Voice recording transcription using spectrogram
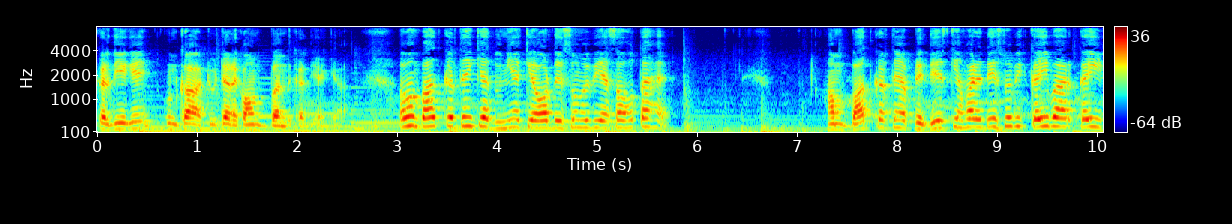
कर दिए गए, उनका ट्विटर अकाउंट बंद कर दिया गया। अब हम बात करते हैं, क्या दुनिया के और देशों में भी ऐसा होता है? हम बात करते हैं अपने देश की, हमारे देश में भी कई बार कई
